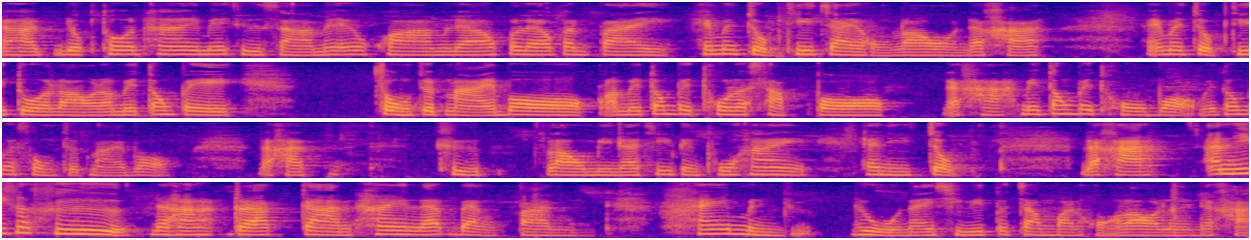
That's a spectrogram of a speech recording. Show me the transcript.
นะคะ ยกโทษให้ไม่ถือสาไม่เอาความแล้วก็แล้วกันไป ให้มันจบที่ใจของเรานะคะ ให้มันจบที่ตัวเราเราไม่ต้องไปส่งจดหมายบอก เราไม่ต้องไปโทรศัพท์บอกนะคะ ไม่ต้องไปโทรบอก ไม่ต้องไปส่งจดหมายบอกนะคะ คือเรามีหน้าที่เป็นผู้ให้แค่นี้จบนะคะ อันนี้ก็คือนะคะรักการให้และแบ่งปันให้มันอยู่ อยู่ในชีวิตประจำวันของเราเลยนะคะ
